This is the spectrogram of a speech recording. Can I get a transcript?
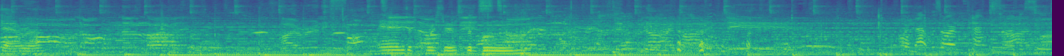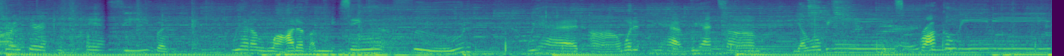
Sarah. And of course there's the boom. Oh, that was our craft services right there if you can't see, but we had a lot of amazing food. We had, uh, what did we have? We had some yellow beans, broccolini,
